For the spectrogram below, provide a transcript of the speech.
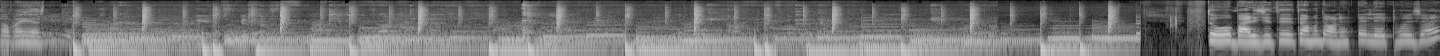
সবাই আছে তো বাড়ি যেতে যেতে আমাদের অনেকটাই লেট হয়ে যায়।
